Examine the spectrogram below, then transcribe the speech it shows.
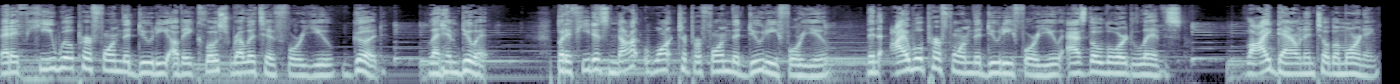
that if he will perform the duty of a close relative for you, good, let him do it. But if he does not want to perform the duty for you, then I will perform the duty for you as the Lord lives. Lie down until the morning.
